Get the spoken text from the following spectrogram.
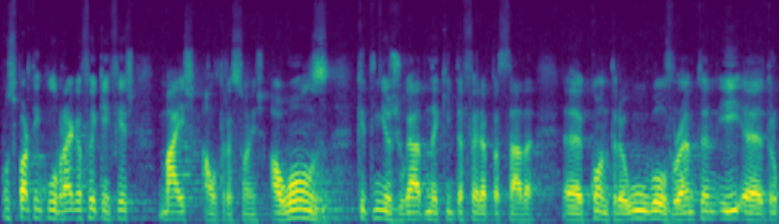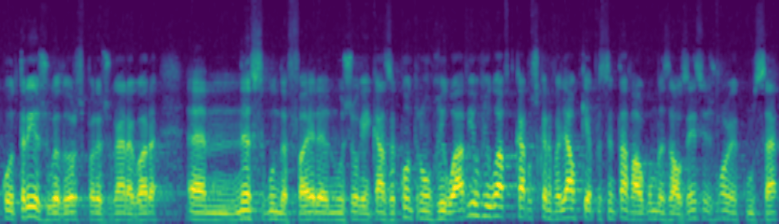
o Sporting Clube Braga foi quem fez mais alterações ao 11 que tinha jogado na quinta-feira passada uh, contra o Wolverhampton e uh, trocou três jogadores para jogar agora um, ehm, na segunda-feira no jogo em casa contra um Rio Ave. E um Rio Ave de Carlos Carvalhal que apresentava algumas ausências, logo a começar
